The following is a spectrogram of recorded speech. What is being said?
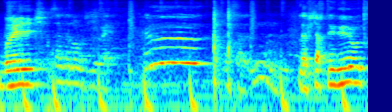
briques, Ça donne envie, ouais. La fierté des nôtres.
